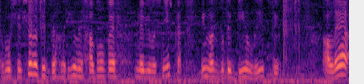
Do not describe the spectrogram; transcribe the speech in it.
Тому що якщо ви підзагоріли або ви не білосніжка, він вас буде білити. Але е,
